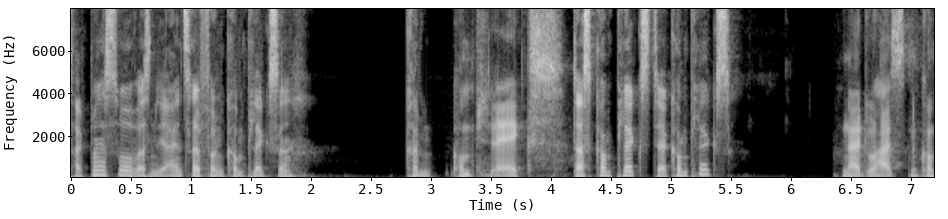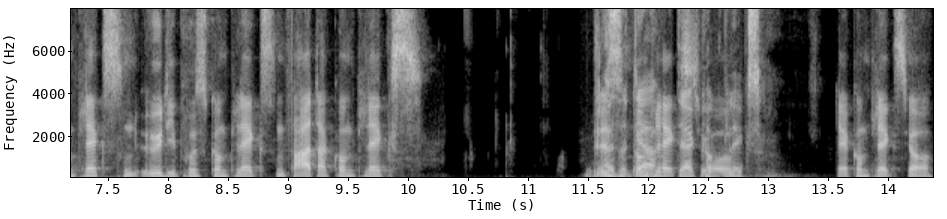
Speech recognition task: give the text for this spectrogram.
Sagt man das so? Was sind die Einzahl von Komplexe? Kon Komplex? Das Komplex, der Komplex? Na, du hast einen Komplex, einen Ödipus-Komplex, einen Vaterkomplex. Also der, Komplex, der Komplex. Der Komplex, ja.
